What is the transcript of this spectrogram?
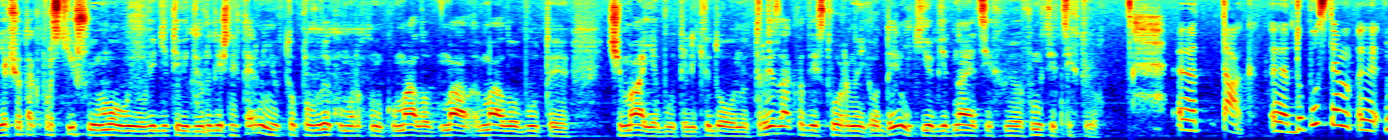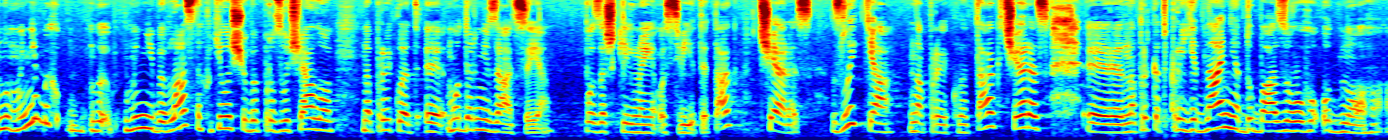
е, якщо так простішою мовою відійти від юридичних термінів, то по великому рахунку мало, мало, бути чи має бути ліквідовано три заклади і створений один, який об'єднає цих е, функцій цих трьох. Е, Так, допустим, ну мені би мені би власне хотілося, щоб прозвучало, наприклад, модернізація позашкільної освіти, так через злиття, наприклад, так через, е, наприклад, приєднання до базового одного.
